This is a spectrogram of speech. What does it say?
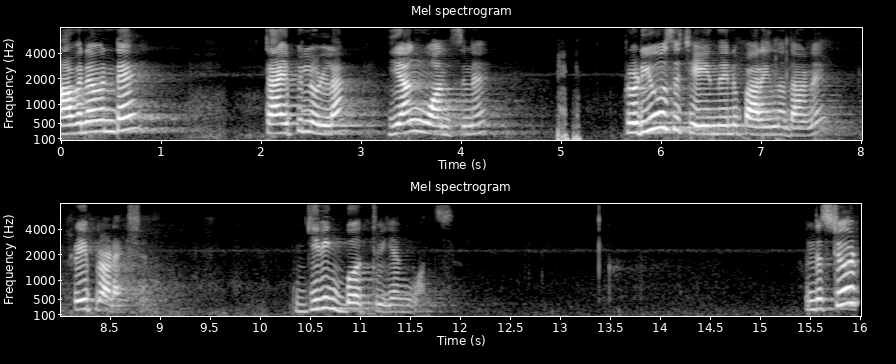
അവനവൻ്റെ ടൈപ്പിലുള്ള യങ് വൺസിനെ പ്രൊഡ്യൂസ് ചെയ്യുന്നതിന് പറയുന്നതാണ് reproduction, giving birth to young ones. Understood?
